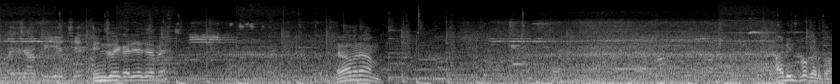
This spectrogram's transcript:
અમે ચા પીએ છીએ. એન્જોય કરીએ છીએ અમે. રામ રામ. આ ડીશ પકડતો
